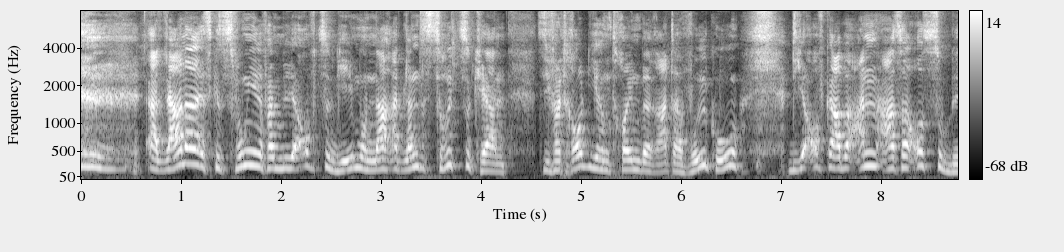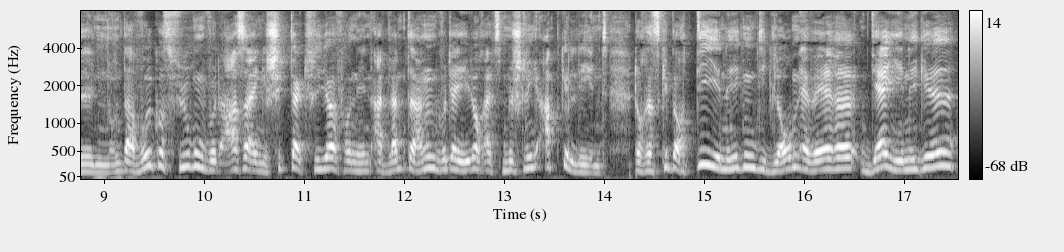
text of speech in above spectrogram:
so. Atlanta ist gezwungen, ihre Familie aufzugeben und nach Atlantis zurückzukehren. Sie vertraut ihrem treuen Berater Vulko die Aufgabe an, Arthur auszubilden. Unter Vulkos Führung wird Arthur ein geschickter Krieger von den Atlantern, wird er jedoch als Mischling abgelehnt. Doch es gibt auch diejenigen, die glauben, er wäre derjenige,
